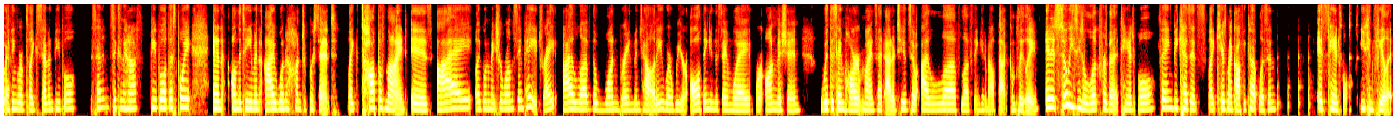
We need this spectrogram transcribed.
I think we're up to like seven people, seven, six and a half people at this point, and on the team. And I 100% like top of mind is I like want to make sure we're on the same page, right? I love the one brain mentality where we are all thinking the same way, we're on mission with the same heart, mindset, attitude. So I love, love thinking about that completely. And it's so easy to look for the tangible thing because it's like, here's my coffee cup. Listen, it's tangible. You can feel it.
